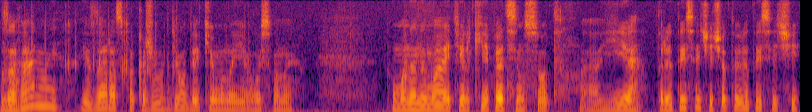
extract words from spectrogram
загальний. І зараз покажу діоди, які в мене є. Ось вони. У мене немає тільки 5700. Е, Є 3000, 4000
